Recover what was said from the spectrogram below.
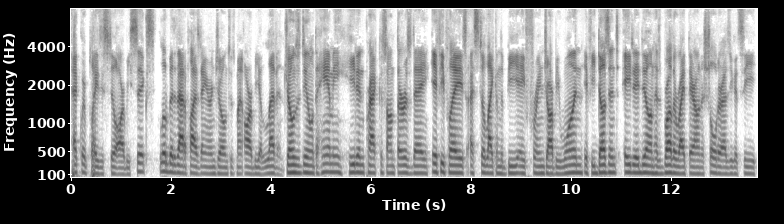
Ekeler plays, he's still RB6. A little bit of that applies to Aaron Jones, who's my RB11. Jones is dealing with the hammy. He didn't practice on Thursday. If he plays, I still like him to be a fringe RB1. If he doesn't, AJ Dillon, his brother, right there on his shoulder, as you can see,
